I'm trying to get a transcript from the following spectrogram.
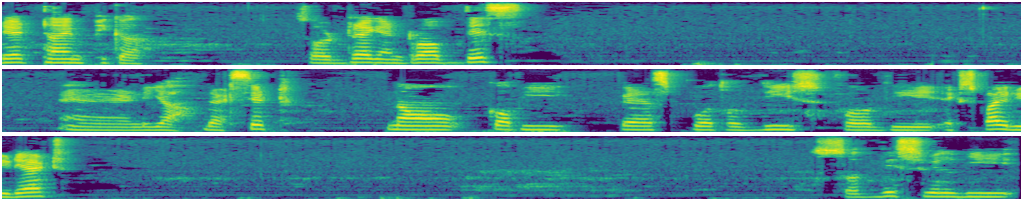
Date time picker. So drag and drop this. And yeah that's it. Now copy paste both of these for the expiry date. So this will be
